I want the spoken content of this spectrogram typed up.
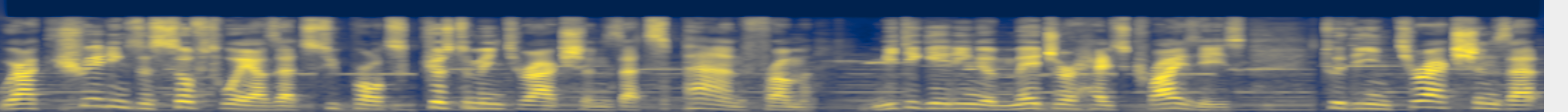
We are creating the software that supports customer interactions that span from mitigating a major health crisis to the interactions that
